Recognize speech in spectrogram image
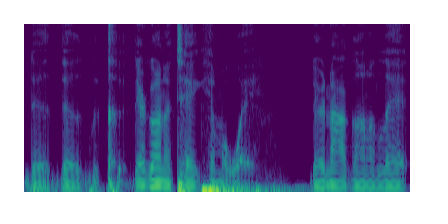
the the, the they're gonna take him away. They're not gonna let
